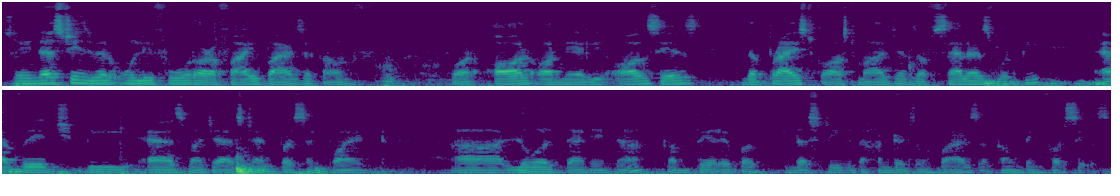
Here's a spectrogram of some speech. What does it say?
So industries where only four or five buyers account for all or nearly all sales, the price cost margins of sellers would be average be as much as 10 percent point uh, lower than in a comparable industry with hundreds of buyers accounting for sales.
